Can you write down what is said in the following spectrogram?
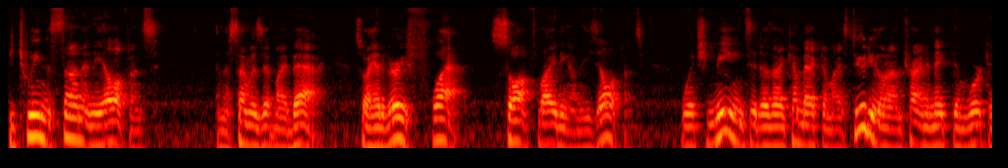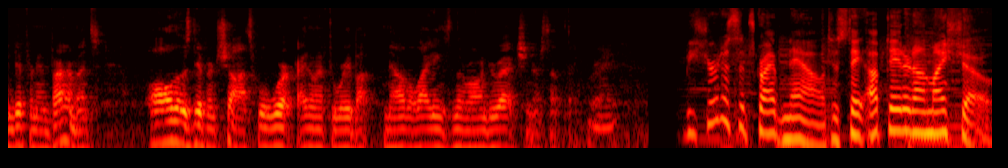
between the sun and the elephants, and the sun was at my back. So I had a very flat, soft lighting on these elephants which means that as I come back to my studio and I'm trying to make them work in different environments, all those different shots will work. I don't have to worry about now the lighting's in the wrong direction or something. Right. Be sure to subscribe now to stay updated on my show,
